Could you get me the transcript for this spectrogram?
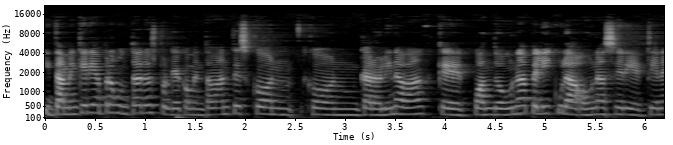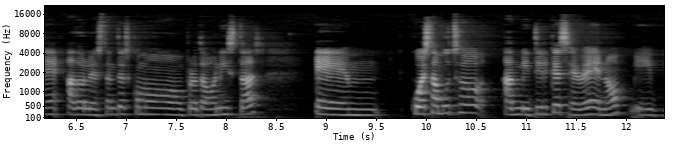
Y también quería preguntaros, porque comentaba antes con, con Carolina Bang, que cuando una película o una serie tiene adolescentes como protagonistas, eh, cuesta mucho admitir que se ve, ¿no? Y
